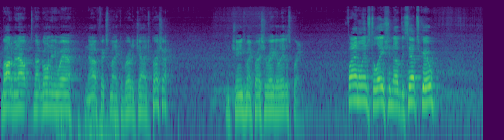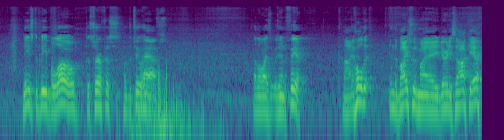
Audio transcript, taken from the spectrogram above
bottom it out, it's not going anywhere. Now I fix my converter charge pressure and change my pressure regulator spring. Final installation of the set screw needs to be below the surface of the two halves. Otherwise it would interfere. I hold it in the vise with my dirty sock here.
